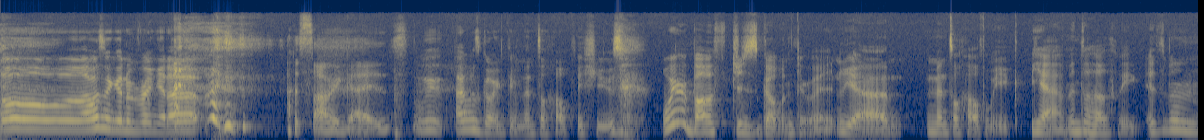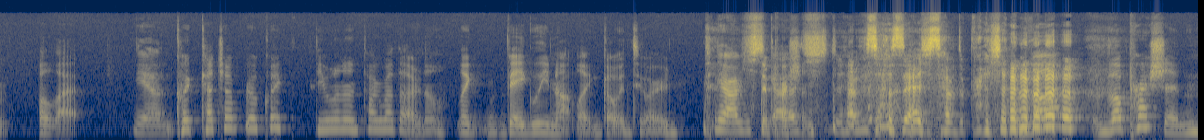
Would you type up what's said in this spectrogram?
oh, I wasn't gonna bring it up. Sorry, guys. we, I was going through mental health issues. We were both just going through it. yeah, mental health week. Yeah, mental health week. It's been a lot. Yeah. Quick catch up, real quick. Do you want to talk about that or no? Like vaguely, not like go into our Yeah, I've just Depression. Got, just, I was so sad. I just have depression. the depression.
